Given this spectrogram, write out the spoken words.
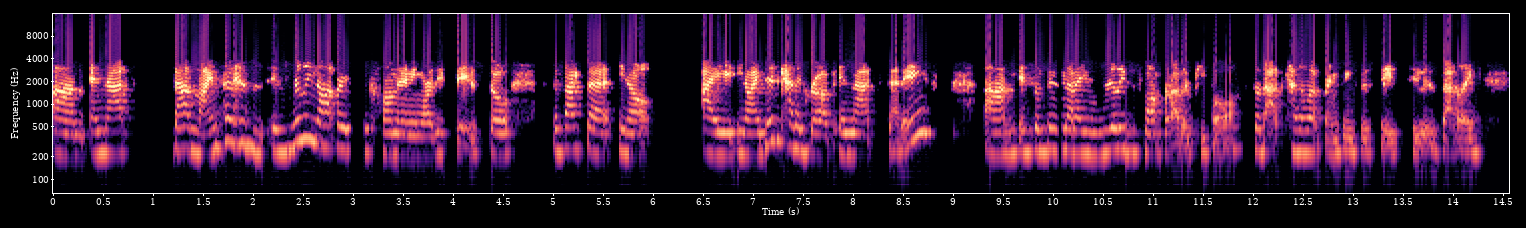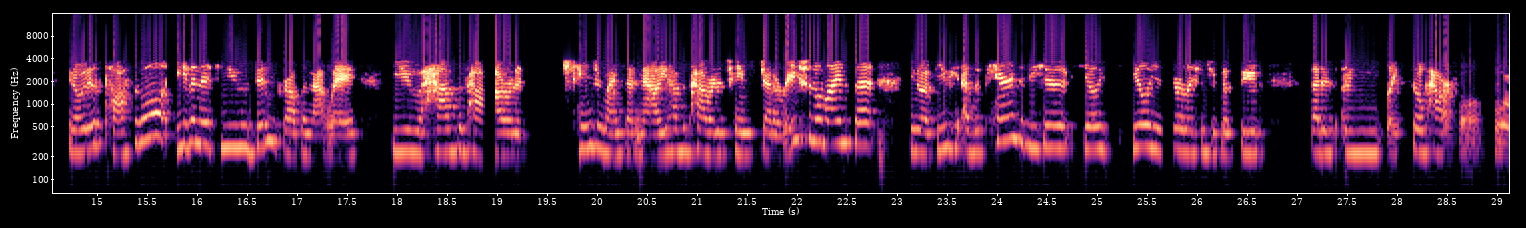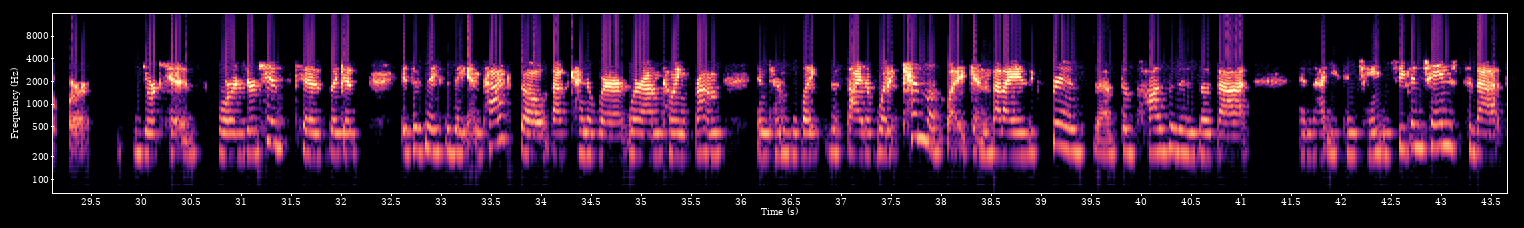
Um, and that's that mindset is, is really not very common anymore these days. So the fact that, you know, I, you know, I did kind of grow up in that setting um, is something that I really just want for other people. So that's kind of what brings me to this stage too, is that like, you know, it is possible, even if you didn't grow up in that way, you have the power to change your mindset now. You have the power to change generational mindset. You know, if you, as a parent, if you heal, heal, heal your relationship with food, that is um, like so powerful for, for your kids or your kids' kids. Like it, it just makes a big impact. So that's kind of where where I'm coming from in terms of like the side of what it can look like, and that I experienced the, the positives of that, and that you can change. You can change to that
